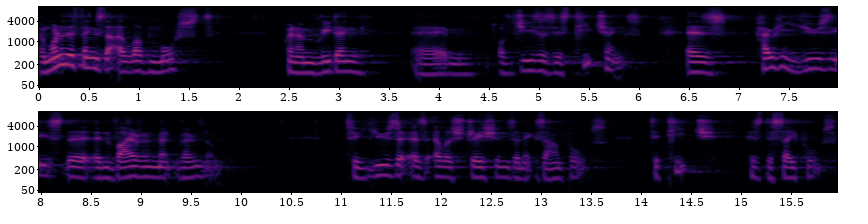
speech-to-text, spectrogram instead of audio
And one of the things that I love most when I'm reading um, of Jesus' teachings is how he uses the environment around him to use it as illustrations and examples to teach his disciples.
